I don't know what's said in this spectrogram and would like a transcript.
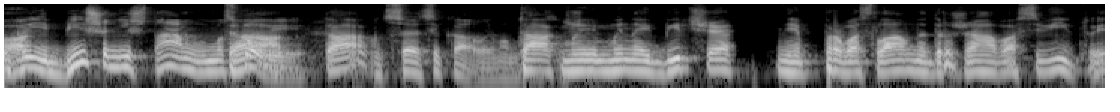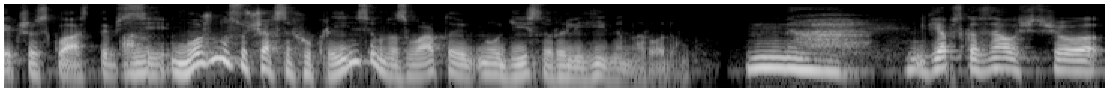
Україні більше, ніж там, в Московії. так. Це цікавий момент. Так, ми, ми найбільша е, православна держава світу, якщо скласти А всі. можна сучасних українців назвати ну, дійсно релігійним народом? Я б сказав, що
